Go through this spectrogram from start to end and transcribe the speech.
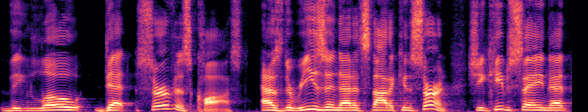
the low debt service cost as the reason that it's not a concern. She keeps saying that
